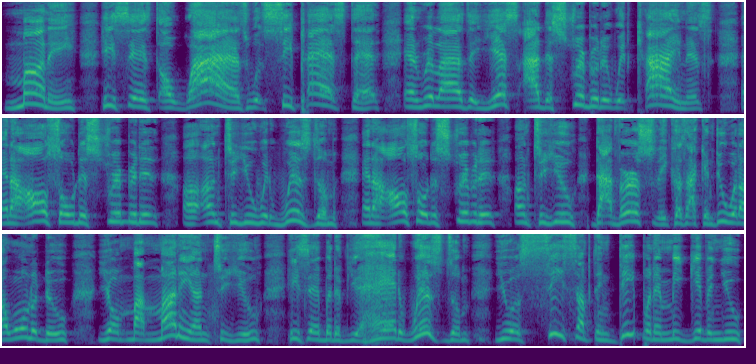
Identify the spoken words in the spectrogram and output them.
money, he says a wise would see past that and realize that yes, I distributed with kindness and I also distributed uh, unto you with wisdom and I also distributed unto you diversely because I can do what I want to do. Your my money unto you. He said, but if you had wisdom, you will see something deeper than me giving you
